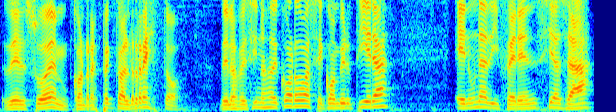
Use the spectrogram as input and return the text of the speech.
del SUEM con respecto al resto de los vecinos de Córdoba se convirtiera en una diferencia ya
